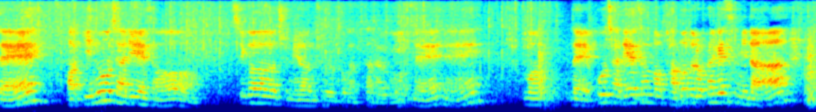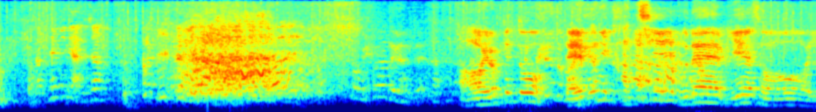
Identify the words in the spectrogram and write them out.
네, 어, 인호 자리에서 찍어주면 좋을 것 같다라고. 네, 네. 뭐, 네, 그 자리에서 한번 가보도록 하겠습니다. 자, 태민이 앉아. 아 이렇게 또 네 분이 같이 무대 위에서 이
